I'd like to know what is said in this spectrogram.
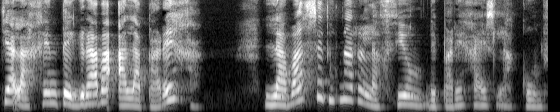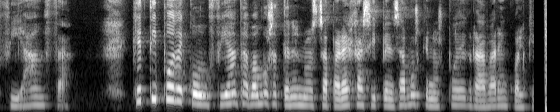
ya la gente graba a la pareja. La base de una relación de pareja es la confianza. ¿Qué tipo de confianza vamos a tener en nuestra pareja si pensamos que nos puede grabar en cualquier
